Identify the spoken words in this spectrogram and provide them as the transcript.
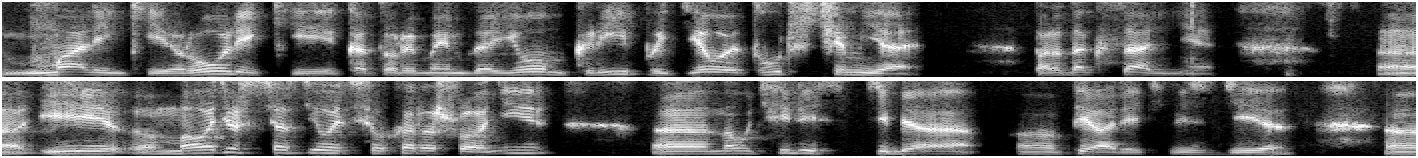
маленькие ролики, которые мы им даем, клипы, делают лучше, чем я. Парадоксальнее. Э, и молодежь сейчас делает все хорошо. Они э, научились себя пиарить везде. Они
